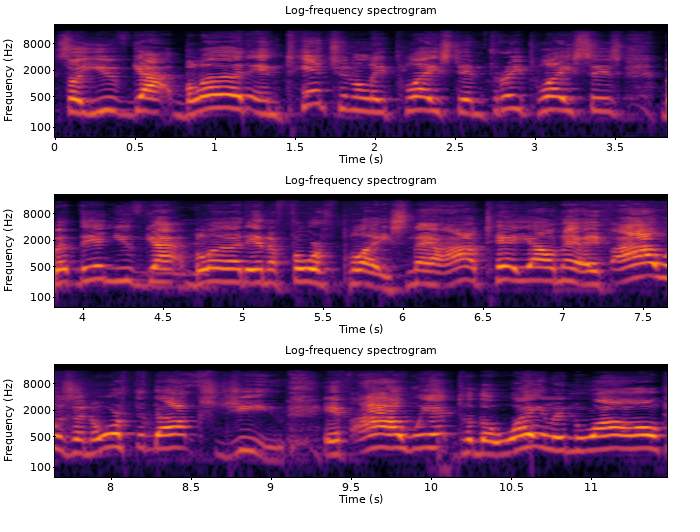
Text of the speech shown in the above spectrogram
So you've got blood intentionally placed in three places, but then you've got blood in a fourth place. Now, I'll tell y'all now, if I was an Orthodox Jew, if I went to the Wailing Wall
